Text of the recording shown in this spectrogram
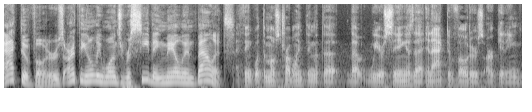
active voters aren't the only ones receiving mail-in ballots. I think what the most troubling thing that the that we are seeing is that inactive voters are getting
